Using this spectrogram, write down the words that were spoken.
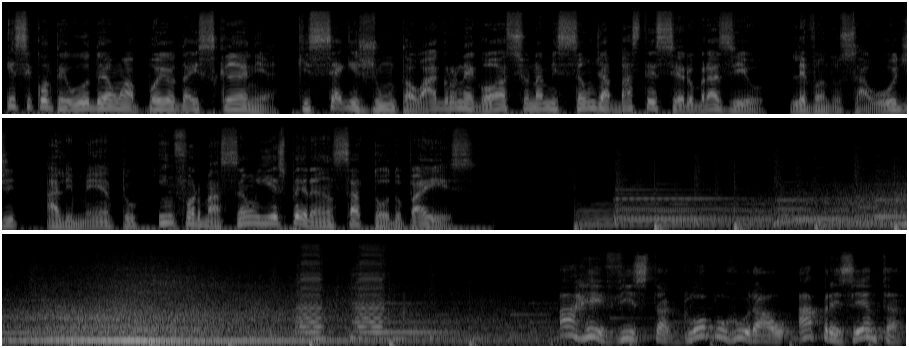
Esse conteúdo é um apoio da Scania, que segue junto ao agronegócio na missão de abastecer o Brasil, levando saúde, alimento, informação e esperança a todo o país. A revista Globo Rural apresenta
